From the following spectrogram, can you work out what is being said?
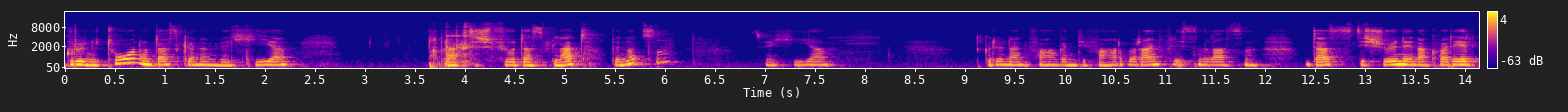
grüne Ton. Und das können wir hier praktisch für das Blatt benutzen. Dass wir hier mit Grün einfangen, die Farbe reinfließen lassen. Das ist die Schöne in Aquarell,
